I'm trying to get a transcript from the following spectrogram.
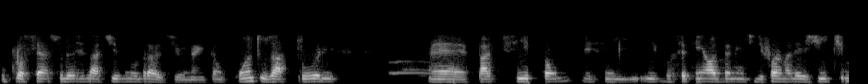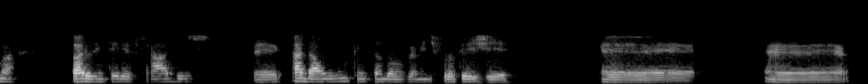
o processo legislativo no Brasil, né? Então, quantos atores é, participam, assim, e você tem, obviamente, de forma legítima, vários interessados, é, cada um tentando, obviamente, proteger, é, é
